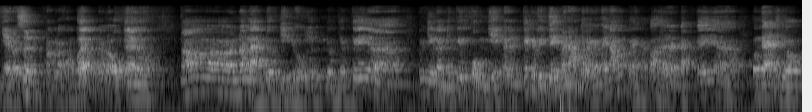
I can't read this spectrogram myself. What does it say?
nhà vệ sinh hoặc là phòng bếp rất là ok luôn. Nó nó làm được dịu được những cái uh, giống như là những cái vùng nhiệt hay là cái cái vị trí mà nóng các bạn cảm thấy nóng các bạn có thể là đặt cái uh, con đá này vô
